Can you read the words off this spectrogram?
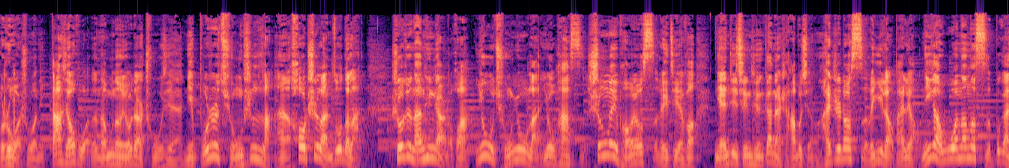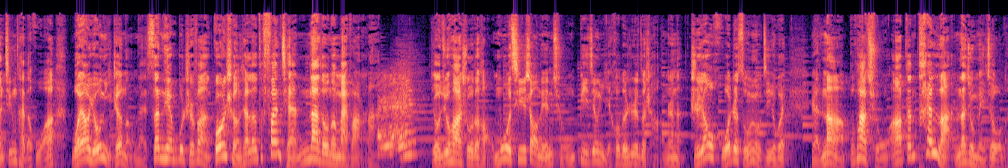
不是我说你，大小伙子能不能有点出息？你不是穷，是懒，好吃懒做的懒。说句难听点的话，又穷又懒又怕死，生累朋友，死累街坊。年纪轻轻干点啥不行？还知道死了一了百了？你敢窝囊的死，不敢精彩的活？我要有你这能耐，三天不吃饭，光省下来的饭钱那都能买房了。有句话说得好，莫欺少年穷，毕竟以后的日子长着呢。只要活着，总有机会。人呐，不怕穷啊，但太懒那就没救了。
